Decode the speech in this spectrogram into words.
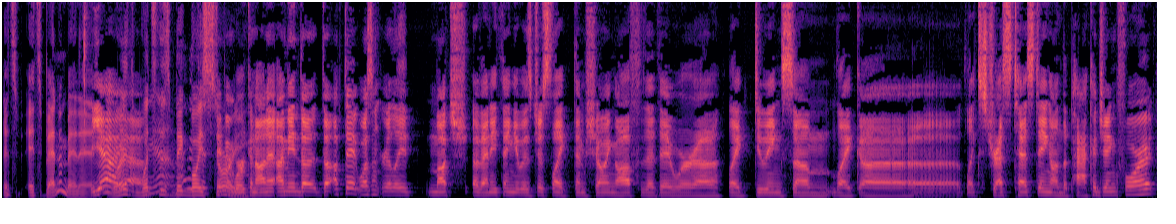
It's it's been a minute. Yeah, What- yeah. What's Yeah, this big boy story? been working on it. I mean, the the update wasn't really much of anything. It was just like them showing off that they were uh, like doing some like uh, like stress testing on the packaging for it.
